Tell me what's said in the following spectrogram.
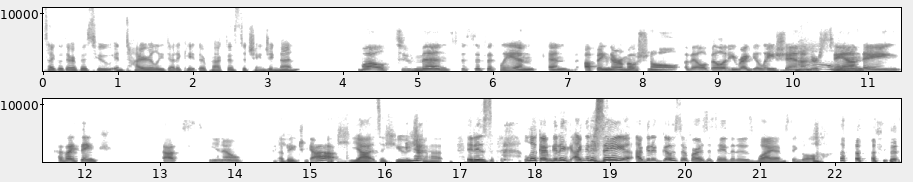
psychotherapists who entirely dedicate their practice to changing men well to men specifically and and upping their emotional availability regulation wow. understanding because i think that's you know a, a big gap. Yeah, it's a huge yeah. gap. It is. Look, I'm gonna I'm gonna say I'm gonna go so far as to say that it is why I'm single. this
